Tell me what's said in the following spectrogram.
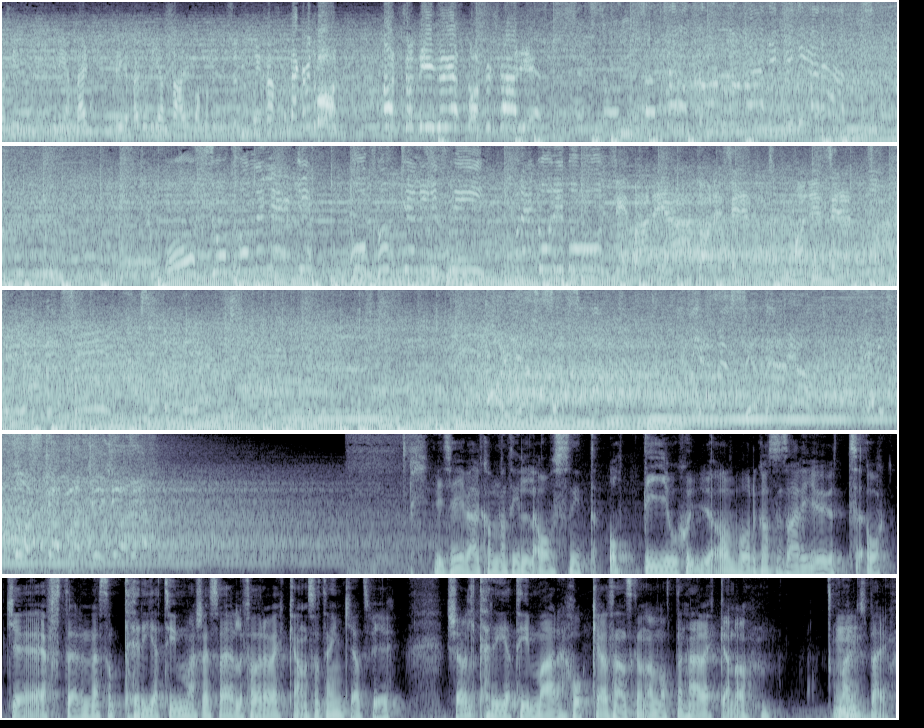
kontras till Grenberg. Grenberg går via sargen bakom huvudet. får går chansen. framför backar vid mål! Mats Sundin gör 1-0 för Sverige! Vi säger välkomna till avsnitt 87 av podcasten Sarg ut. Och eh, efter nästan tre timmars SHL förra veckan så tänker jag att vi kör väl tre timmar Hockeyallsvenskan eller något den här veckan då. Marcus Berg.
